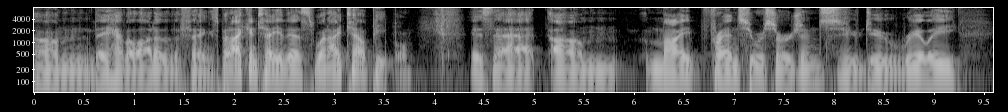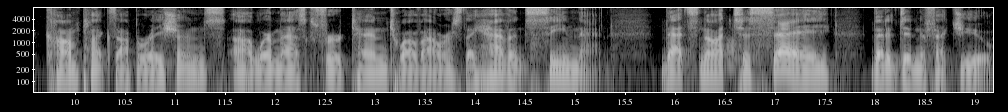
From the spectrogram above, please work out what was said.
Um, they have a lot of the things. But I can tell you this: what I tell people is that um, my friends who are surgeons who do really complex operations uh, wear masks for 10, 12 hours. They haven't seen that. That's not to say that it didn't affect you.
